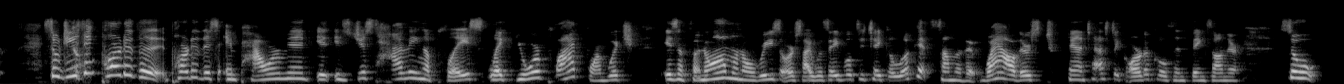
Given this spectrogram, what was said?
so do you think part of the part of this empowerment is just having a place like your platform, which is a phenomenal resource. I was able to take a look at some of it. Wow, there's fantastic articles and things on there. So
